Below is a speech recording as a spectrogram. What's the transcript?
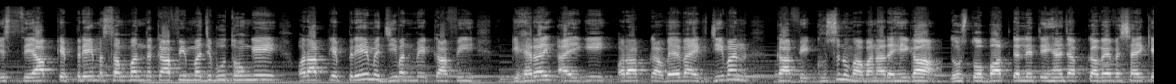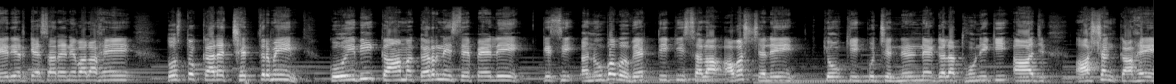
इससे आपके प्रेम संबंध काफ़ी मज़बूत होंगे और आपके प्रेम जीवन में काफ़ी गहराई आएगी और आपका वैवाहिक जीवन काफ़ी खुशनुमा बना रहेगा। दोस्तों, बात कर लेते हैं आज आपका व्यवसाय कैरियर कैसा रहने वाला है। दोस्तों कार्य क्षेत्र में कोई भी काम करने से पहले किसी अनुभव व्यक्ति की सलाह अवश्य लें, क्योंकि कुछ निर्णय गलत होने की आज आशंका है।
